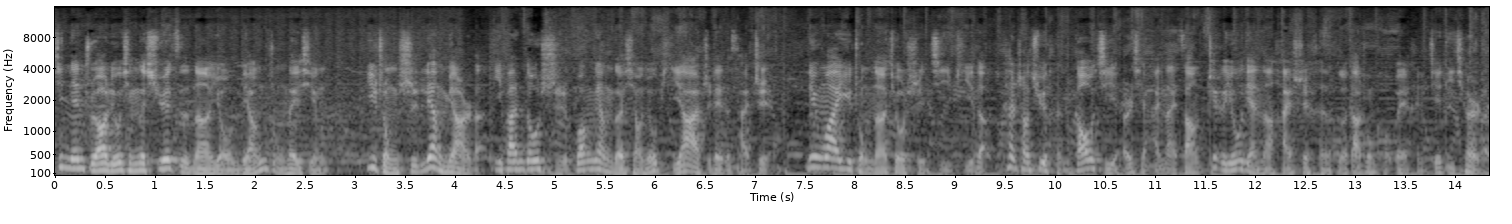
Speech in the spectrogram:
今年主要流行的靴子呢有两种类型，一种是亮面的，一般都是光亮的小牛皮啊之类的材质；另外一种呢就是麂皮的，看上去很高级，而且还耐脏。这个优点呢还是很合大众口味，很接地气儿的。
